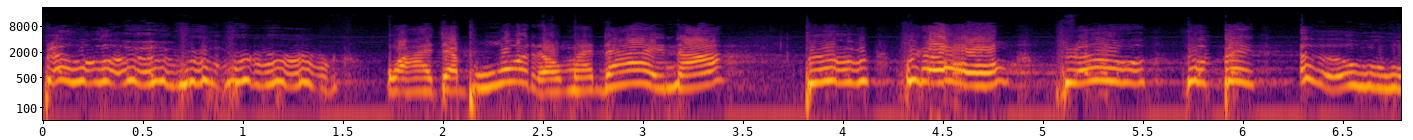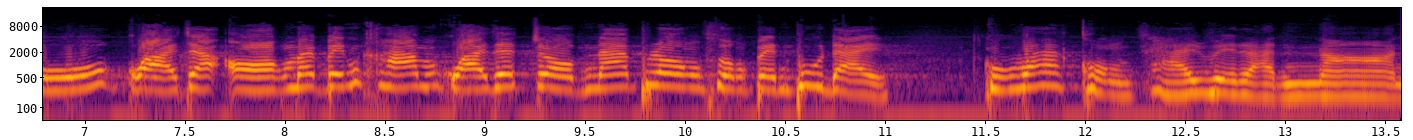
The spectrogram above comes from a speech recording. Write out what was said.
พระกว่าจะพูดออกมาได้นะ พระพระองค์พระพระเป็นโอ้โหกว่าจะออกมาเป็นคำกว่าจะจบนะพระองค์ทรงเป็นผู้ใดกูว่าคงใช้เวลานาน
